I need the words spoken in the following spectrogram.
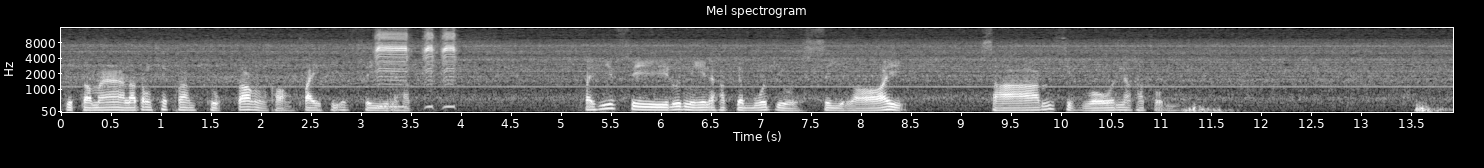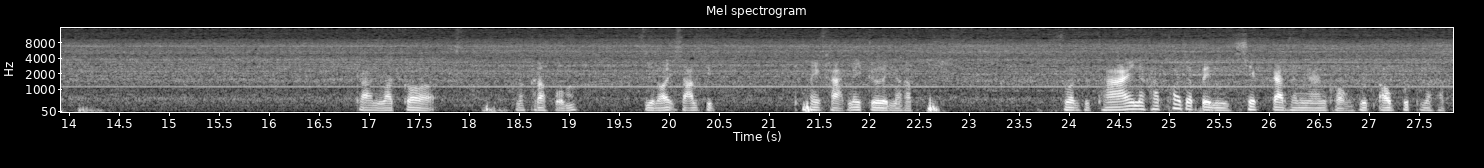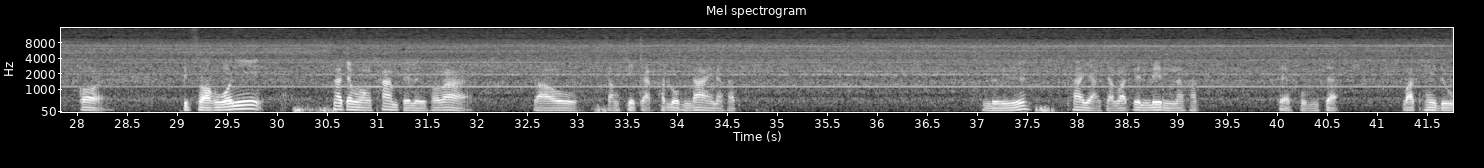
จุดต่อมาเราต้องเช็คความถูกต้องของไฟ PFC นะครับ ไฟ PFC รุ่นนี้นะครับจะบูตอยู่ 430 โวลต์นะครับผมการวัดก็นะครับผม 430 ไม่ขาดไม่เกินนะครับ ส่วนสุดท้ายนะครับ ก็จะเป็นเช็คการทำงานของชุดเอาพุตนะครับ ก็ 12 โวลต์นี้น่าจะมองข้ามไปเลย เพราะว่าเราสังเกตจากพัดลมได้นะครับ หรือถ้าอยากจะวัดเล่นๆนะครับ แต่ผมจะวัดให้ดู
